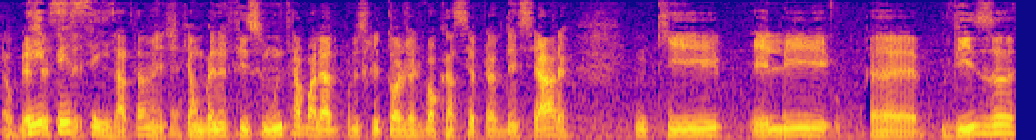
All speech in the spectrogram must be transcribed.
É o BPC, BPC. exatamente, é. que é um benefício muito trabalhado por escritório de advocacia previdenciária, em que ele é, visa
